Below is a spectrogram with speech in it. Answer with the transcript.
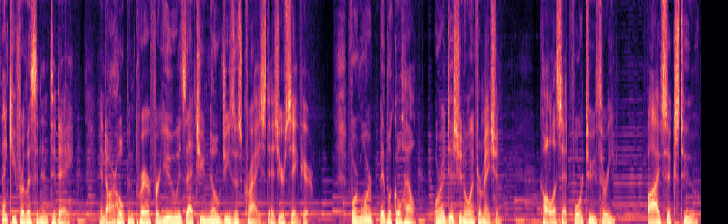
Thank you for listening today. And our hope and prayer for you is that you know Jesus Christ as your Savior. For more biblical help or additional information, call us at 423 562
